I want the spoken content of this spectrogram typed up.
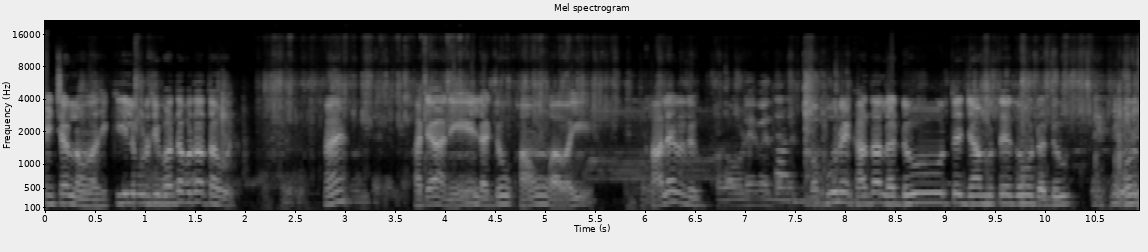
ਪੈਂਚਰ ਲਾਉਂਦਾ ਸੀ ਕੀ ਲੋੜ ਸੀ? ਵਾਧਾ ਵਧਾਤਾ ਹੋਏ ਹੈ? ਹਟਿਆ ਨਹੀਂ ਲੱਡੂ ਖਾਊਂਗਾ ਬਾਈ। ਖਾ ਲੈ ਲੱਡੂ? ਬੱਬੂ ਨੇ ਖਾਦਾ ਲੱਡੂ ਤੇ ਜੰਮ ਤੇ ਦੋ ਡੱਡੂ ਹੁਣ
